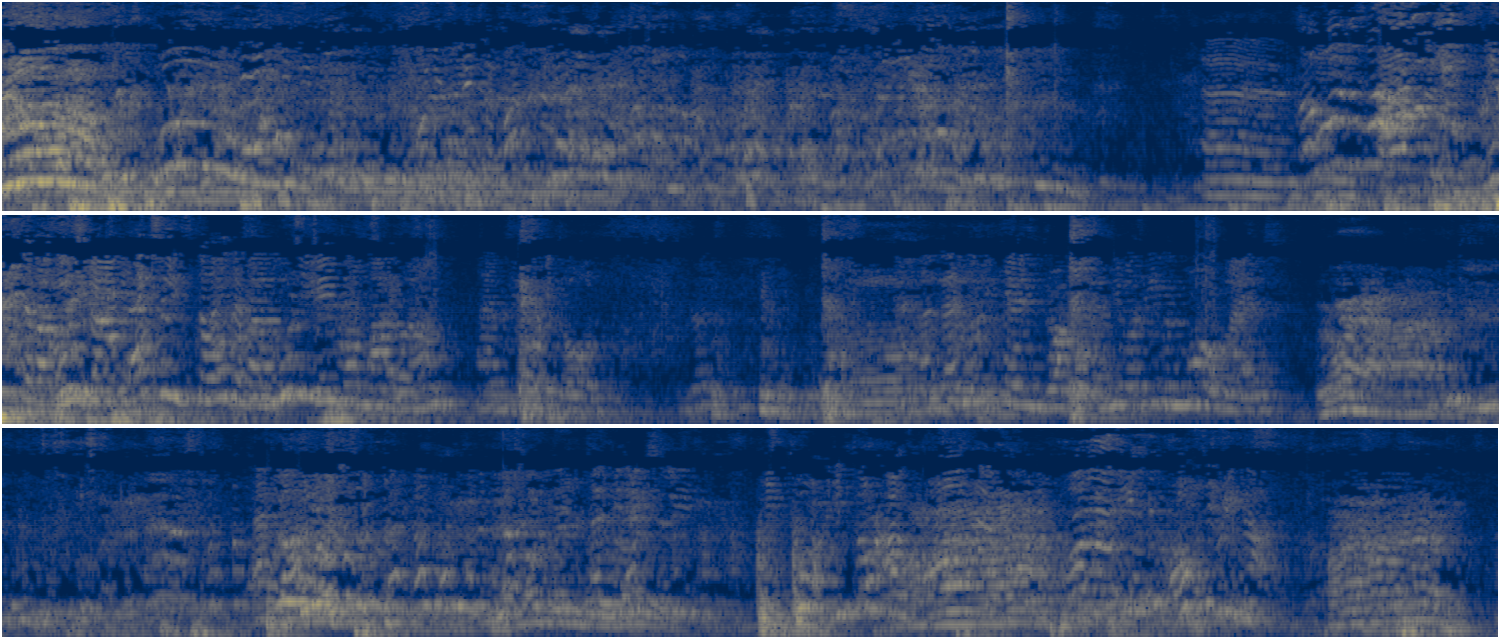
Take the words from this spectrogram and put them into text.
and then when he came drunk, and he was even more mad. and, and he actually he tore, he tore out all the all the things, all.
